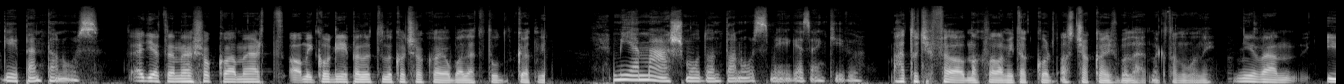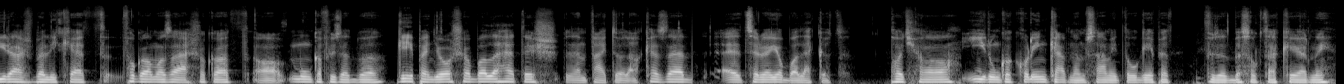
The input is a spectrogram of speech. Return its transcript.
gépen tanulsz? Egyértelműen sokkal, mert amikor gép előtt ülök, sokkal jobban le tud kötni. Milyen más módon tanulsz még ezen kívül? Hát, hogyha feladnak valamit, akkor azt csak könyvből lehet megtanulni. Nyilván írásbeliket, fogalmazásokat a munkafüzetből gépen gyorsabban lehet, és nem fáj tőle a kezed, egyszerűen jobban leköt. Hogyha írunk, akkor inkább nem számítógépet füzetbe szokták kérni,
